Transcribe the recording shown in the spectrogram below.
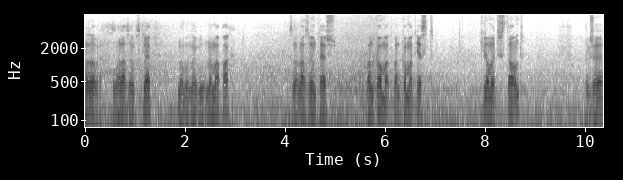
No dobra, znalazłem sklep na, na, na mapach. Znalazłem też bankomat. Bankomat jest kilometr stąd. Także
